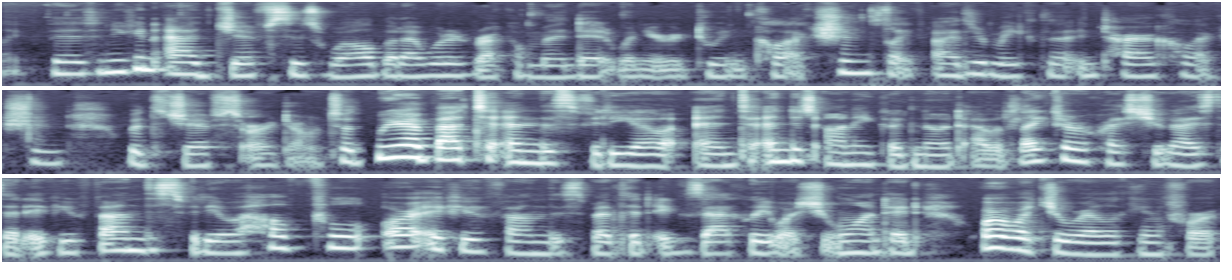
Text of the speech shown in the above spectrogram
like this. And you can add gifs as well but i wouldn't recommend it when you're doing collections. Like either make the entire collection with gifs or don't. So we are about to end this video and to end it on a good note i would like to request you guys that if you found this video helpful or if you found this method exactly what you wanted or what you were looking for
